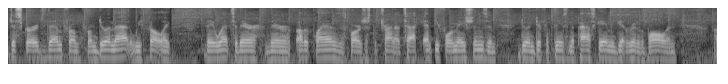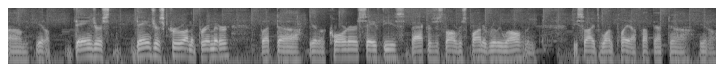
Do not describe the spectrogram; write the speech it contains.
discouraged them from from doing that. We felt like they went to their their other plans as far as just trying to attack empty formations and doing different things in the pass game and getting rid of the ball and um, you know, dangerous, dangerous crew on the perimeter, but uh, you know, corners, safeties, backers just all responded really well. And besides one play, I thought that uh, you know,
